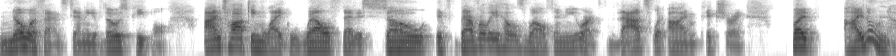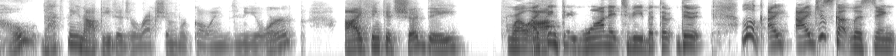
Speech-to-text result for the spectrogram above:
no offense to any of those people. I'm talking like wealth that is so it's Beverly Hills wealth in New York. That's what I'm picturing. But I don't know. That may not be the direction we're going with New York. I think it should be. Well, I Uh, think they want it to be, but the the look, I I just got listening.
